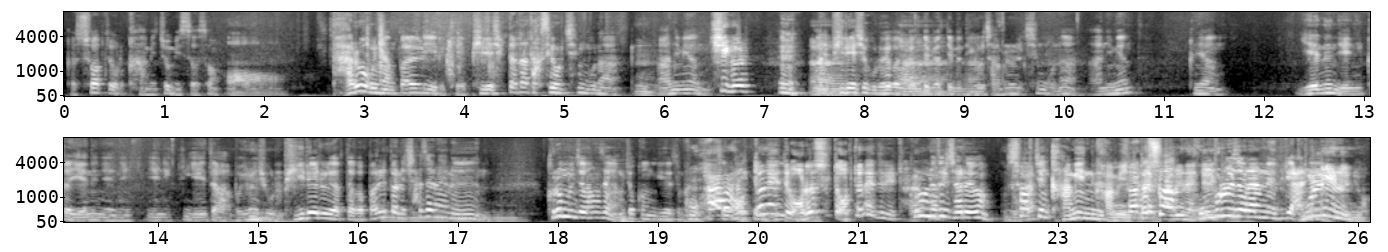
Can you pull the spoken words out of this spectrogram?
그러니까 수학적으로 감이 좀 있어서 어, 바로 그냥 빨리 이렇게 비례식 따다닥 세울 친구나 음. 아니면 식을 예, 아니 음. 비례식으로 해가지고 몇대 음, 몇대몇대 음. 이걸 잡을 친구나 아니면 그냥 얘는 얘니까 얘는 얘니 얘니 얘다 뭐 이런 식으로 음. 비례를 갖다가 빨리빨리 찾아내는 음. 그런 문제가 항상 양적 관계에서 많이 발생하기 어떤 때문에 애들 어렸을 때 어떤 애들이 잘 그런 애들이 잘해요. 수학적인 감이 있는 애들. 감이 그러니까 수학 애들이 공부를. 잘하는 애들이 아니에요. 물리는요.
